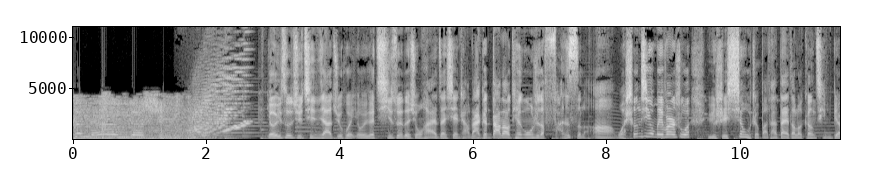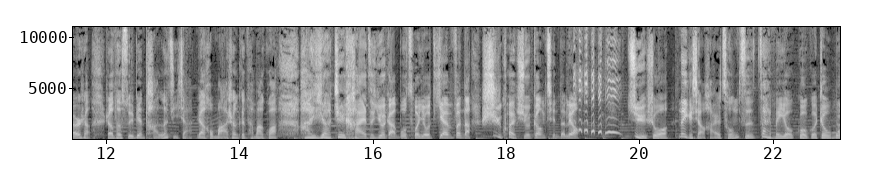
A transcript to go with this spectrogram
可能的事。有一次去亲家聚会，有一个七岁的熊孩子在现场，那跟大闹天宫似的，烦死了啊！我生气又没法说，于是笑着把他带到了钢琴边上，让他随便弹了几下，然后马上跟他妈夸：“哎呀，这孩子乐感不错，有天分呐，是块学钢琴的料。” 据说那个小孩从此再没有过过周末。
